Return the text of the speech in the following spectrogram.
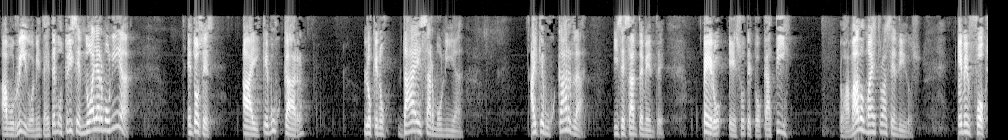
aburridos, mientras estemos tristes, no hay armonía. Entonces, hay que buscar lo que nos da esa armonía. Hay que buscarla incesantemente. Pero eso te toca a ti los amados maestros ascendidos, M. Fox,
